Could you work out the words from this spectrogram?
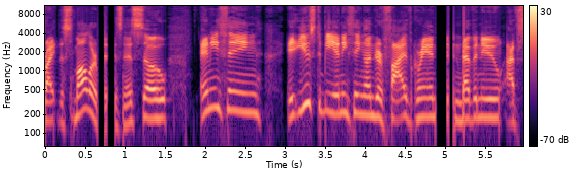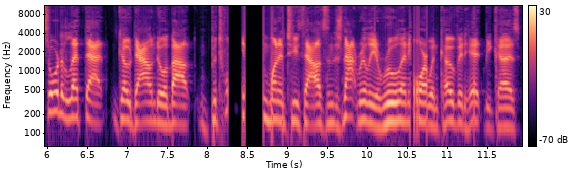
write the smaller business. So anything, it used to be anything under five grand in revenue. I've sort of let that go down to about between one and 2000 there's not really a rule anymore when covid hit because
